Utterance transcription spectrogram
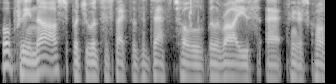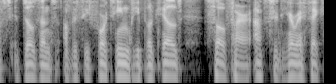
Hopefully not, but you would suspect that the death toll will rise. Uh, fingers crossed it doesn't. Obviously, 14 people killed so far. Absolutely horrific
